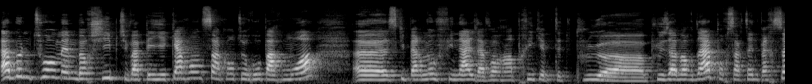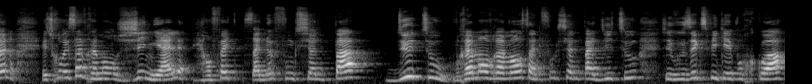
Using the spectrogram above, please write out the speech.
abonne-toi au membership, tu vas payer 40, 50 euros par mois, euh, ce qui permet au final d'avoir un prix qui est peut-être plus, plus abordable pour certaines personnes. Et je trouvais ça vraiment génial. Et en fait, ça ne fonctionne pas du tout. Vraiment, vraiment, ça ne fonctionne pas du tout. Je vais vous expliquer pourquoi.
